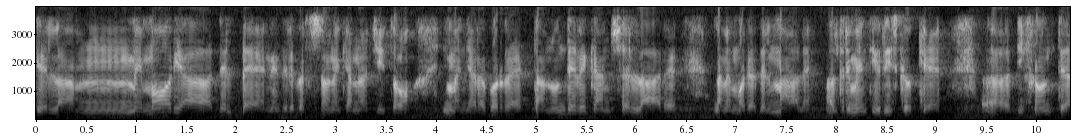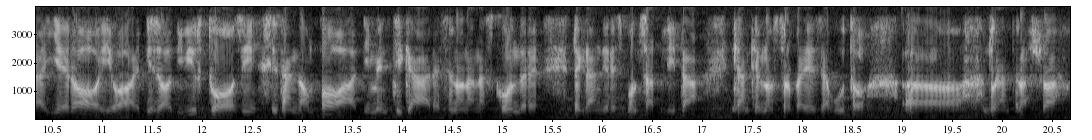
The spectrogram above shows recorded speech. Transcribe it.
che la mm, memoria del bene delle persone che hanno agito in maniera corretta non deve cancellare la memoria del male, altrimenti il rischio è che eh, di fronte agli eroi o a episodi virtuosi si tenda un po' a dimenticare, se non a nascondere le grandi responsabilità che anche il nostro paese ha avuto eh, durante la Shoah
